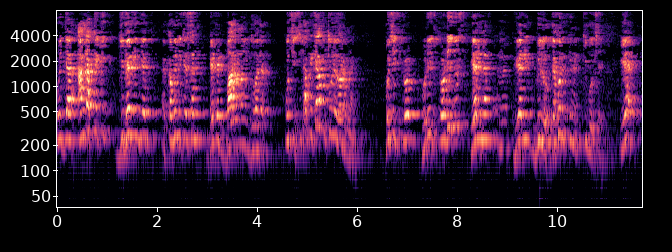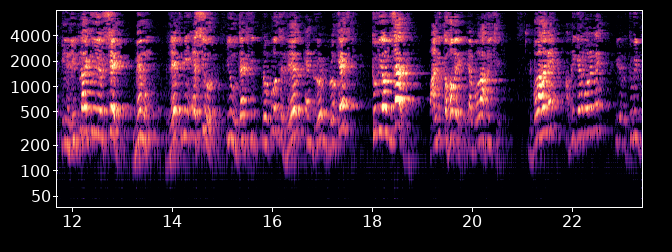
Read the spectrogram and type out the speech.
with the undertaking given in the communication dated বারো নয় দু হাজার পঁচিশ। এটা আপনি কেন তুলে ধরেন নাই pro- which is produced here in a- here in below দেখুন কি- বলছে। In reply to your said memo, let me assure you that the proposed rail and road blockage to be observed, পালিত হবে, এটা বলা হয়েছে। বলা হয়নি? আপনি কেন বলেন to be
